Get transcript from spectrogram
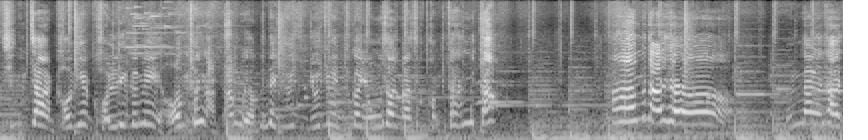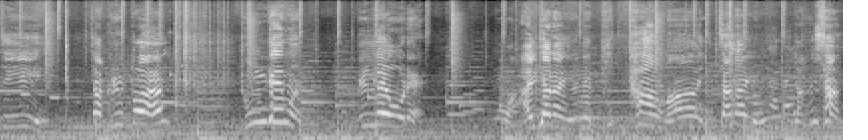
진짜 거기에 권리금이 엄청 낮다고요. 근데 요, 즘에 누가 용산 가서 컴퓨터 합니까? 아무도 안 사요. 못 나는 사지. 자 그리고 또한 동대문 밀레오레 뭐 알잖아요. 얘네 부타 막 있잖아 요. 항상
